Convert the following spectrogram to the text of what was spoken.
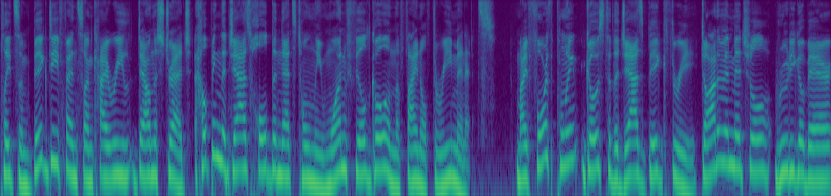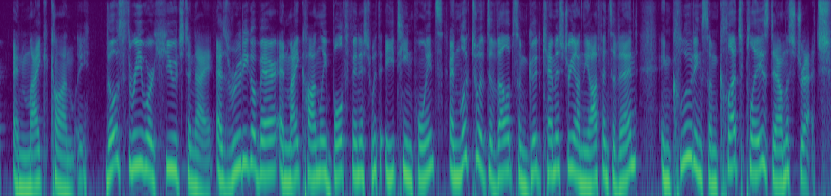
played some big defense on Kyrie down the stretch, helping the Jazz hold the Nets to only one field goal in the final three minutes. My fourth point goes to the Jazz big three Donovan Mitchell, Rudy Gobert, and Mike Conley. Those three were huge tonight, as Rudy Gobert and Mike Conley both finished with 18 points and looked to have developed some good chemistry on the offensive end, including some clutch plays down the stretch.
